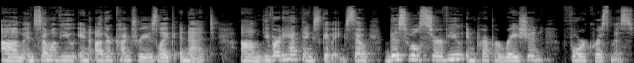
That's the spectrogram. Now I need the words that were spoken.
Um, and some of you in other countries, like Annette, um, you've already had Thanksgiving. So this will serve you in preparation for Christmas.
